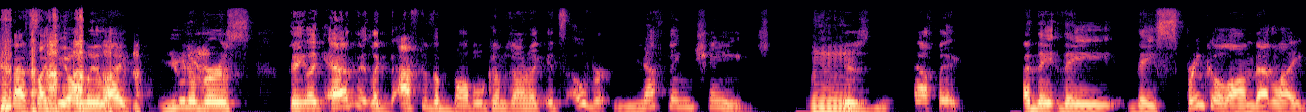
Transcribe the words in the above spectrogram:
That's like the only like universe thing. Like after, like after the bubble comes down, like it's over. Nothing changed. Mm. There's nothing, and they they they sprinkle on that like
